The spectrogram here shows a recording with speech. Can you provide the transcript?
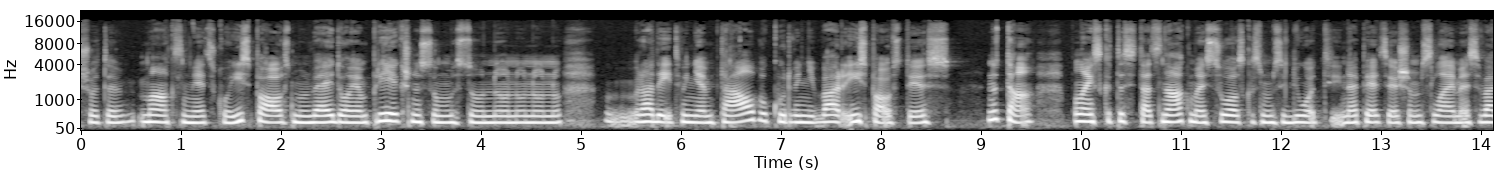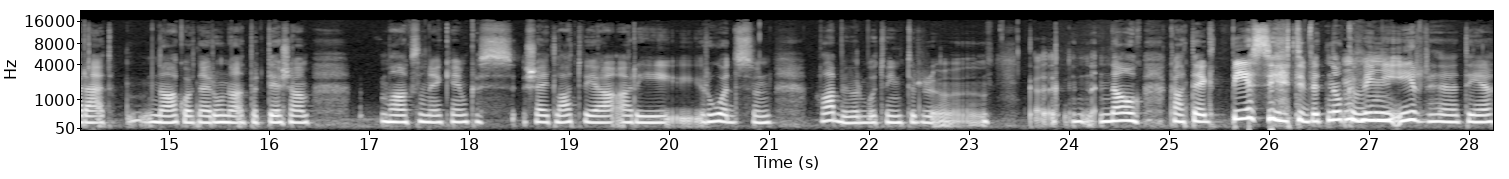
šo māksliniecisko izpausmu un veidojam priekšnesumus un, un, un, un, un radīt viņiem telpu, kur viņi var izpausties. Nu tā, man liekas, ka tas ir tāds nākamais solis, kas mums ir ļoti nepieciešams, lai mēs varētu nākotnē runāt par tiešām uh, māksliniekiem, kas šeit Latvijā arī rodas. Labi, varbūt viņi tur nav, kā teikt, piesieti, bet nu, mm -hmm. viņi ir tie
